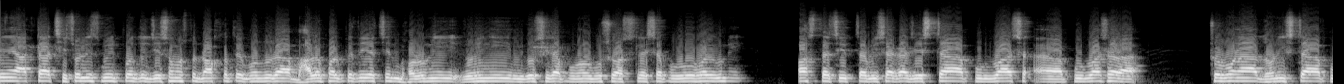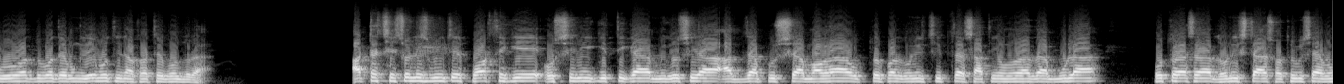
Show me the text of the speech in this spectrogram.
দিনে আটটা ছেচল্লিশ মিনিট পর্যন্ত যে সমস্ত নক্ষত্রের বন্ধুরা ভালো ফল পেতে যাচ্ছেন ভরণী রোহিণী মৃগশিরা পুনর্বসু অশ্লেষা পূর্ব ফাল্গুনী হস্তা চিত্রা বিশাখা জ্যেষ্ঠা পূর্বাশা আহ, পূর্বাশারা শোভনা ধনিষ্ঠা পূর্ব ভদ্রপদ এবং রেবতী নক্ষত্রের বন্ধুরা। আটটা ছেচল্লিশ মিনিটের পর থেকে অশ্বিনী কৃত্তিকা মৃগশিরা আদ্রা পুষ্যা মঘা উত্তর ফাল্গুনী চিত্রা সাথী অনুরাধা মূলা উত্তরাশা ধনিষ্ঠা শতবিশা এবং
